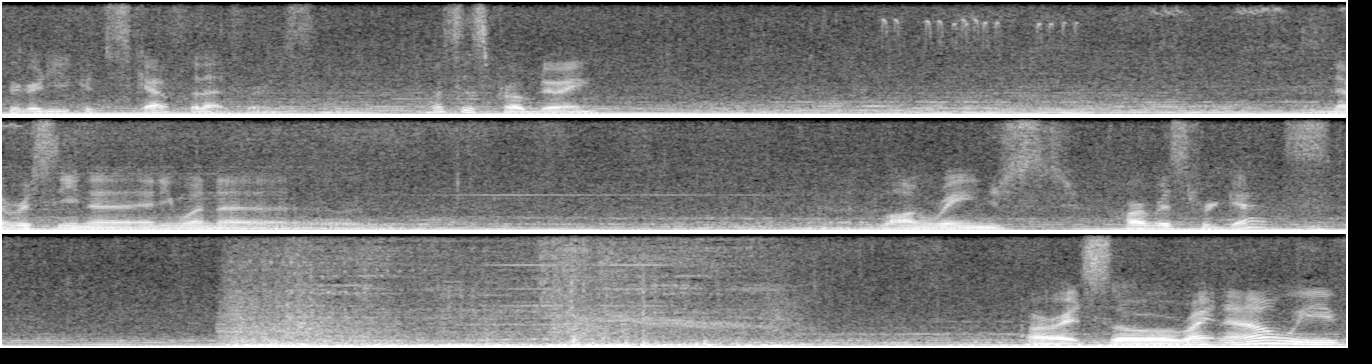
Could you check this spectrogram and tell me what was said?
Figured you could scout for that first. What's this probe doing? never seen uh, anyone uh, uh, long range harvest for gas. Alright, so right now we've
